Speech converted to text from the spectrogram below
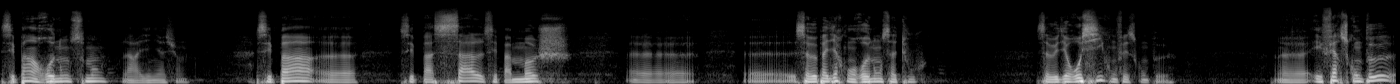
c'est pas un renoncement, la résignation. C'est pas, euh, pas sale, c'est pas moche. Euh, euh, ça ne veut pas dire qu'on renonce à tout. Ça veut dire aussi qu'on fait ce qu'on peut. Et faire ce qu'on peut,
